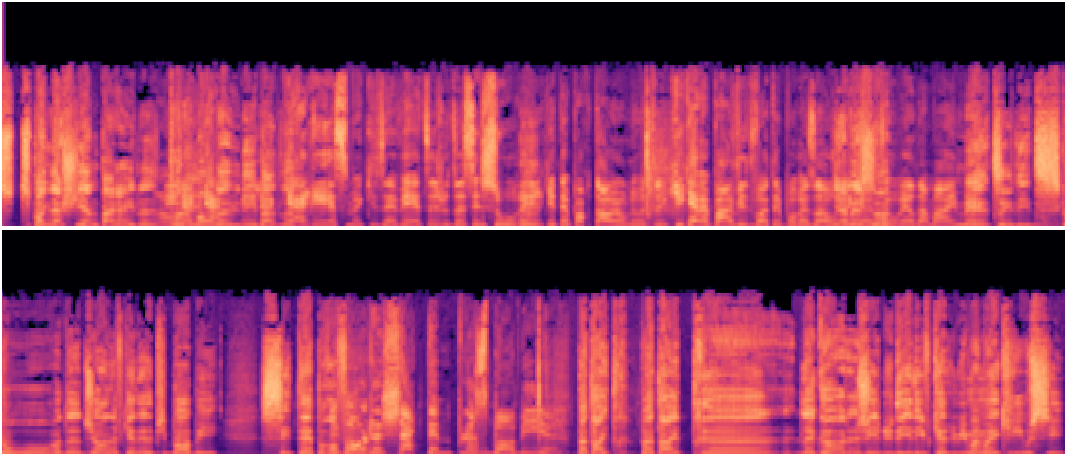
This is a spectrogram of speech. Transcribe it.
tu, tu pognes la chienne pareil. là. Tout le monde a eu mais des le bad là. charisme qu'ils avaient, tu sais, je veux dire, c'est le sourire Hmm. qui était porteur. Là, qui qui avait pas envie de voter pour eux autres Il y avait avec ça. un sourire de même? Mais tu sais, les discours de John F. Kennedy puis Bobby, c'était profond. drôle, je sens que t'aimes plus Bobby. euh. Peut-être. Peut-être. euh, le gars, j'ai lu des livres que lui-même a écrits aussi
